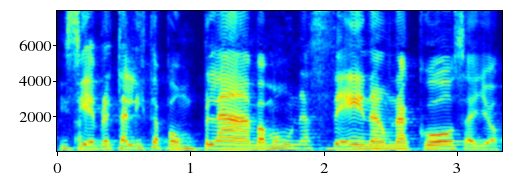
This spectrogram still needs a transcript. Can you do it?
Y siempre está lista para un plan, vamos a una cena, una cosa. yo,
